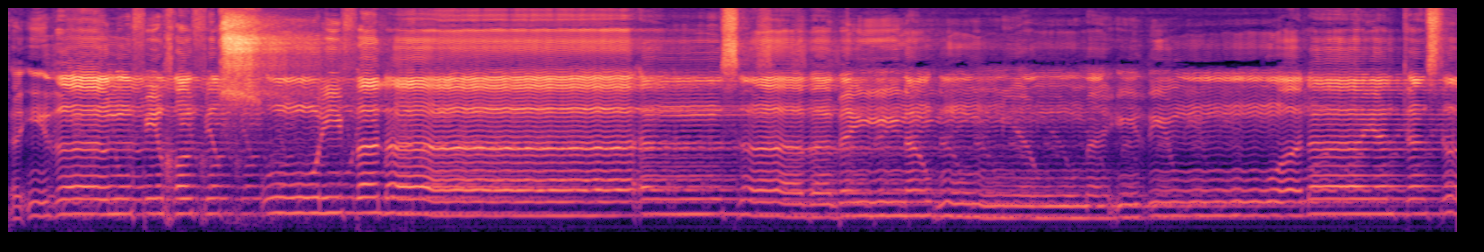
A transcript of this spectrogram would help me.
فإذا نفخ في الصور فلا يومئذ ولا يتساءلون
